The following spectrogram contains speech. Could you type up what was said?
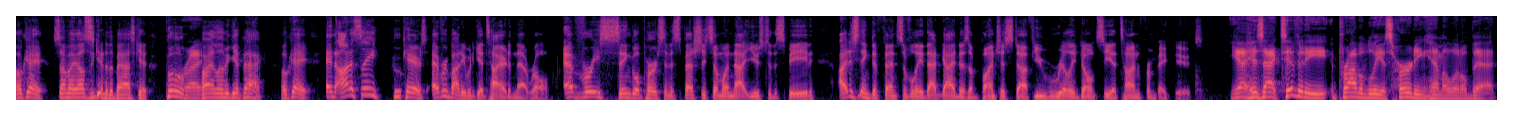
okay, somebody else is getting to the basket. Boom. Right. All right, let me get back. Okay. And honestly, who cares? Everybody would get tired in that role. Every single person, especially someone not used to the speed. I just think defensively, that guy does a bunch of stuff you really don't see a ton from big dudes. Yeah, his activity probably is hurting him a little bit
